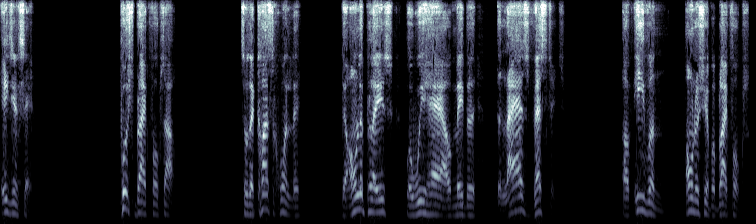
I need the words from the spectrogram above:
agency pushed black folks out. So that consequently, the only place where we have maybe the last vestige of even ownership of black folks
